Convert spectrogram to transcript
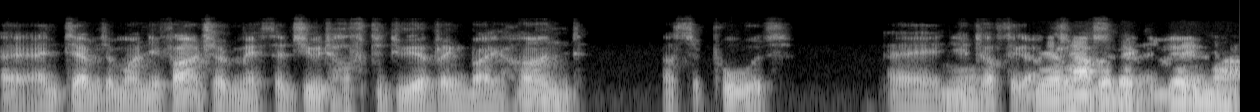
in terms of manufacturing methods, you'd have to do everything by hand, I suppose. Uh, yeah. You'd have to get. Yeah, that.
